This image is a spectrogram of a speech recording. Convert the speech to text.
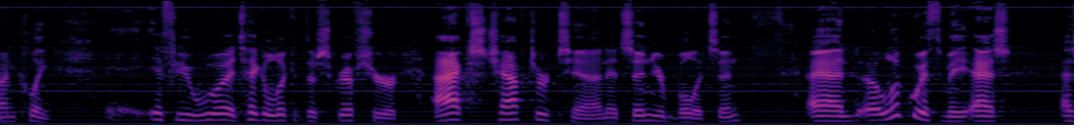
unclean. If you would, take a look at the scripture, Acts chapter 10. It's in your bulletin. And uh, look with me as, as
